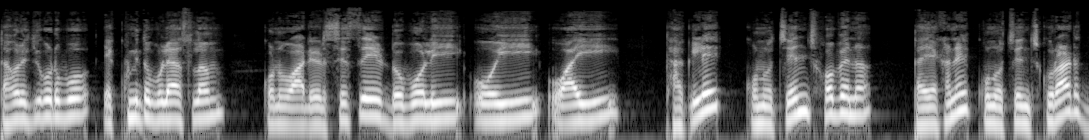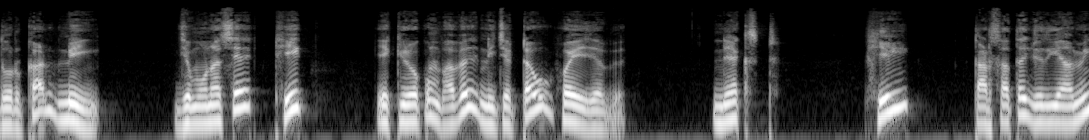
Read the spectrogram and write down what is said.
তাহলে কি করব? এক্ষুনি তো বলে আসলাম, কোনো ওয়ার্ডের শেষে ডবল ই ও ই ওয়াই থাকলে কোনো চেঞ্জ হবে না। তাই এখানে কোনো চেঞ্জ করার দরকার নেই। যেমন আছে, ঠিক একই রকমভাবে নিচেরটাও হয়ে যাবে। নেক্সট ফিল তার সাথে যদি আমি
